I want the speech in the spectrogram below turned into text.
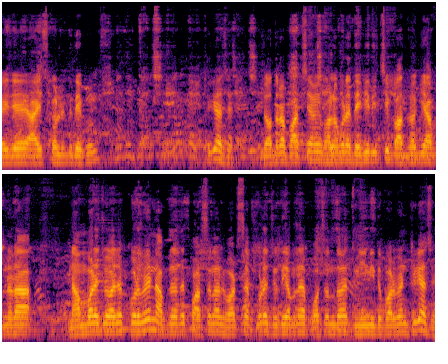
এই যে আইস কোয়ালিটি দেখুন। ঠিক আছে? যতটা পাচ্ছি আমি ভালো করে দেখিয়ে দিচ্ছি। বাদ বাকি আপনারা নাম্বারে যোগাযোগ করবেন আপনাদের পার্সোনাল হোয়াটসঅ্যাপ করে যদি আপনার পছন্দ হয় নিয়ে নিতে পারবেন ঠিক আছে?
